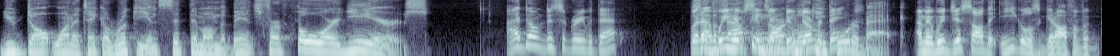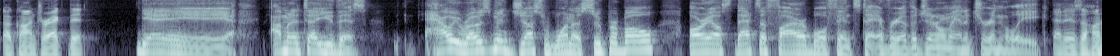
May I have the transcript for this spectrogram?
you don't want to take a rookie and sit them on the bench for four years. I don't disagree with that. But So uh, we have seen Falcons them aren't do dumber looking things. quarterback. I mean, we just saw the Eagles get off of a, a contract that Yeah, yeah, yeah, yeah, yeah. I'm going to tell you this. Howie Roseman just won a Super Bowl, or else that's a fireable offense to every other general manager in the league. that is the 100%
